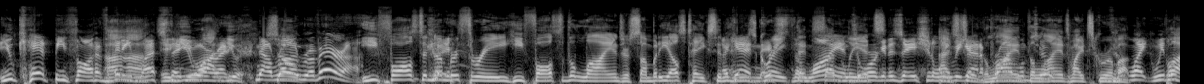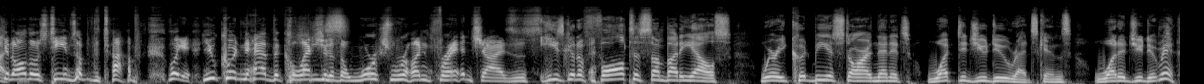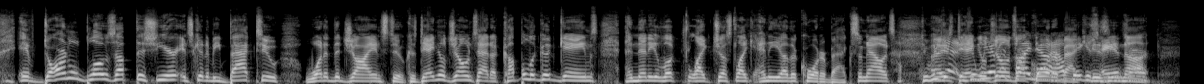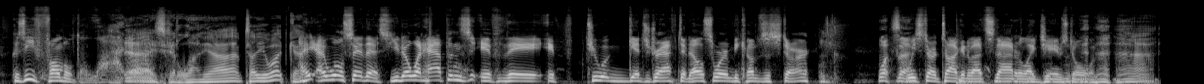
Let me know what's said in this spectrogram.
You can't be thought of any Uh-uh. less than you, want- are. already. you- now, so Ron Rivera. He falls to number three. He falls to the Lions, or somebody else takes him. Again, and he's great. the then Lions suddenly organizationally. We true. got a the problem Lions, the. Lions might screw him up. Like we But look at all those teams up at the top. Look, you couldn't have the collection of the worst run franchises. He's going to fall to somebody else where he could be a star, and then it's what did you do, Redskins? What did you do? Man, if Darnold blows up this year, it's going to be back to what did the Giants do? Because Daniel Jones had a couple of good games, and then he looked like just like any other quarterback. So now it's Do we is get- Daniel Jones our find out how quarterback? Is he not? Because he fumbled a lot. Yeah, he's got a lot. Yeah, I'll tell you what, guy. I, I will say this: you know what happens if they if Tua gets drafted elsewhere and becomes a star? What's that? We start talking about Snyder like James Dolan.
